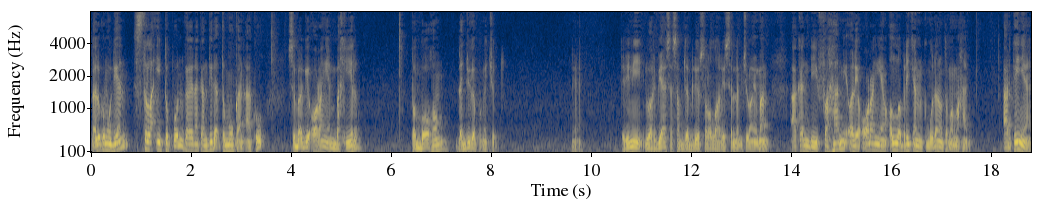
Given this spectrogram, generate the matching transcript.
Lalu kemudian setelah itu pun kalian akan tidak temukan aku sebagai orang yang bakhil, pembohong dan juga pengecut. Ya. Jadi ini luar biasa sabda beliau sallallahu alaihi wasallam cuma memang akan difahami oleh orang yang Allah berikan kemudahan untuk memahami. Artinya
